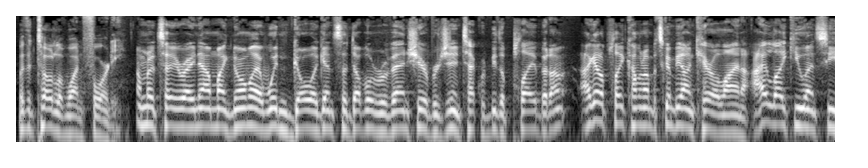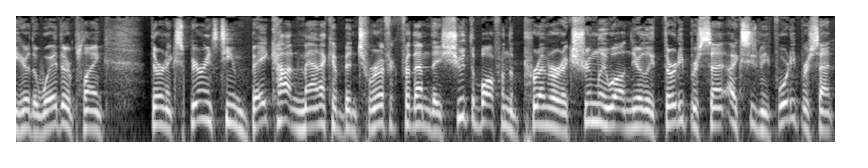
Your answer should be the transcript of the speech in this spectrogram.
with a total of 140. I'm going to tell you right now, Mike, normally I wouldn't go against the double revenge here. Virginia Tech would be the play, but I'm, I got a play coming up. It's going to be on Carolina. I like UNC here, the way they're playing. They're an experienced team. Bacot and Manek have been terrific for them. They shoot the ball from the perimeter extremely well, nearly 30%, uh, excuse me, 40%.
